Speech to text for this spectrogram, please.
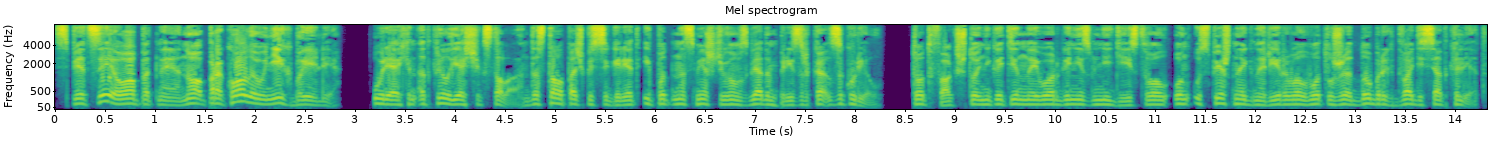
Спецы опытные, но проколы у них были. Уряхин открыл ящик стола, достал пачку сигарет и под насмешливым взглядом призрака закурил. Тот факт, что никотин на его организм не действовал, он успешно игнорировал вот уже добрых два десятка лет.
